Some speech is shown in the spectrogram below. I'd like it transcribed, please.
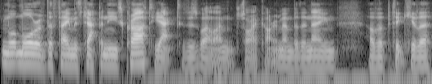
more more of the famous Japanese karate actors as well. I'm sorry, I can't remember the name of a particular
